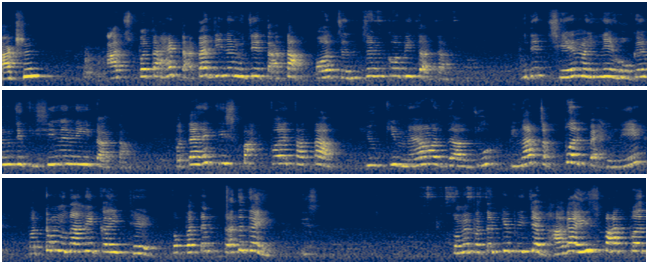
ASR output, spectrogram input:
Action आज पता है ताता जी ने मुझे ताता और चंचन को भी ताता पूरे छह महीने हो गए मुझे किसी ने नहीं ताता पता है किस बात पर ताता क्योंकि मैं और राजू बिना चप्पल पहने पतंग उड़ाने गए थे तो पतंग कट गई। इस तो मैं पतंग के पीछे भागा इस बात पर।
